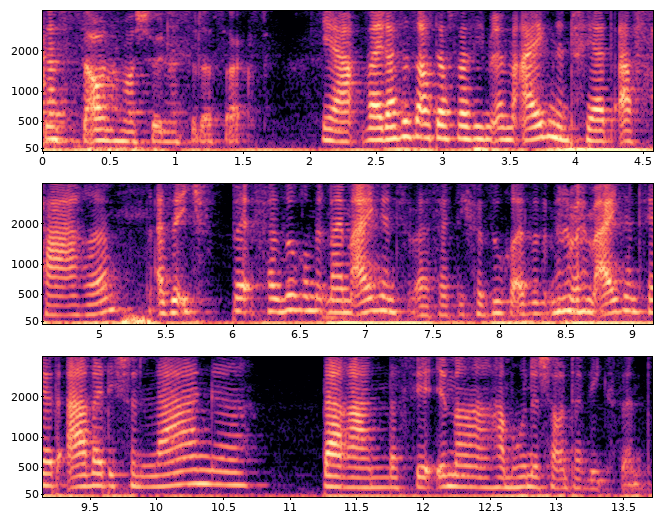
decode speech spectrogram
das ist auch nochmal schön, dass du das sagst. Ja, weil das ist auch das, was ich mit meinem eigenen Pferd erfahre. Also ich versuche mit meinem eigenen, was heißt ich versuche, also mit meinem eigenen Pferd arbeite ich schon lange daran, dass wir immer harmonischer unterwegs sind.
